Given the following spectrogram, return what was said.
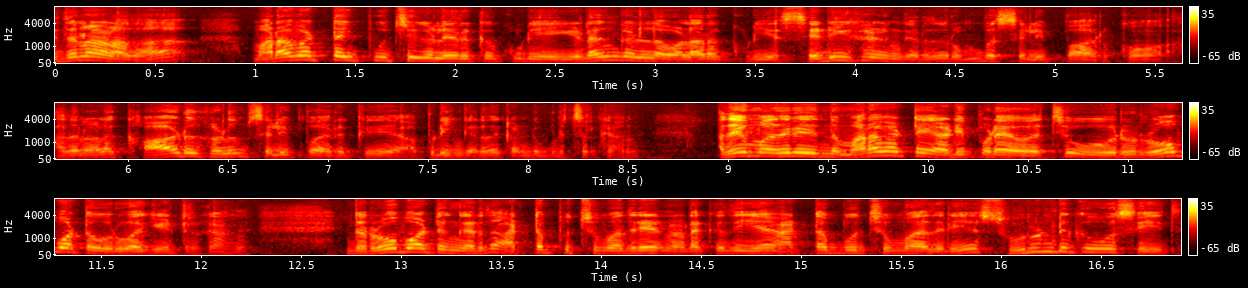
இதனால தான் மரவட்டை பூச்சிகள் இருக்கக்கூடிய இடங்களில் வளரக்கூடிய செடிகள்ங்கிறது ரொம்ப செழிப்பாக இருக்கும். அதனால் காடுகளும் செழிப்பாக இருக்குது அப்படிங்கிறத கண்டுபிடிச்சிருக்காங்க. அதே மாதிரி இந்த மரவட்டை அடிப்படையாக வச்சு ஒரு ரோபோட்டை உருவாக்கிட்டு இருக்காங்க. இந்த ரோபோட்டுங்கிறது அட்டைப்பூச்சி மாதிரியே நடக்குது ஏன் அட்டைப்பூச்சி மாதிரியே சுருண்டுக்கவும் செய்யுது.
